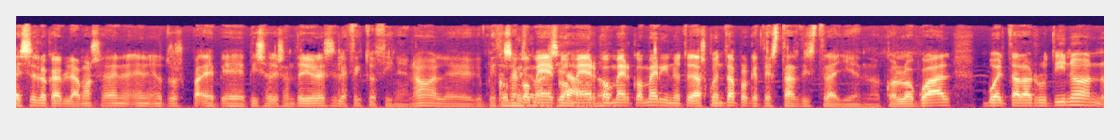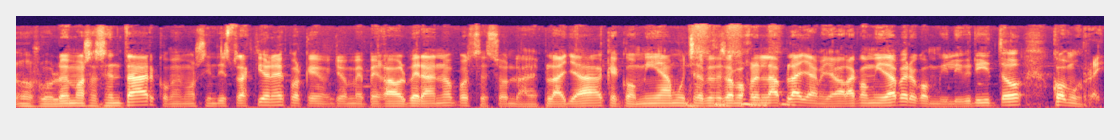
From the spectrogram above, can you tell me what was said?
es lo que hablamos en, en, otros episodios anteriores, el efecto cine, ¿no? Le empiezas a comer, comer, ¿no? comer, comer y no te das cuenta porque te estás distrayendo. Con lo cual, vuelta a la rutina, nos volvemos a sentar, comemos sin distracciones, porque yo me he pegado el verano, pues eso, en la de playa, que comía muchas veces a lo mejor en la playa, me llevaba la comida, pero con mi librito, como un rey.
